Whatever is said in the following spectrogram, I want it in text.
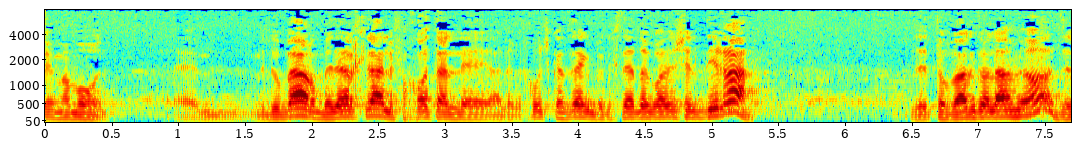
אה, ממון. אה, מדובר בדרך כלל לפחות על, אה, על רכוש כזה בסדר גודל של דירה. זו טובה גדולה מאוד, זה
